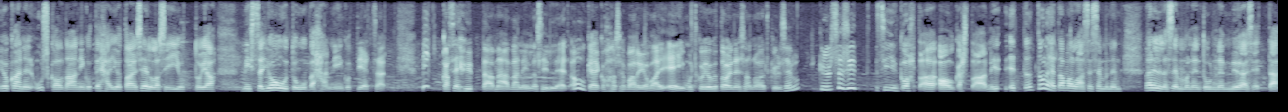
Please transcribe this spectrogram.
Jokainen uskaltaa niinku tehdä jotain sellaisia juttuja, missä joutuu vähän niinku, tiedätkö, pikkasen hyppäämään välillä silleen, että aukeakohan se varjo vai ei. Mutta kun joku toinen sanoo, että kyllä se, kyllä se sitten siinä kohtaa aukastaa, niin että tulee tavallaan se semmoinen, välillä semmoinen tunne myös, että,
